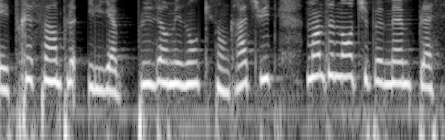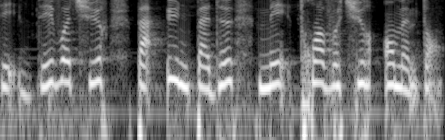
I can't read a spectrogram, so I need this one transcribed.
est très simple. Il y a plusieurs maisons qui sont gratuites. Maintenant, tu peux même placer des voitures, pas une, pas deux, mais trois voitures en même temps.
